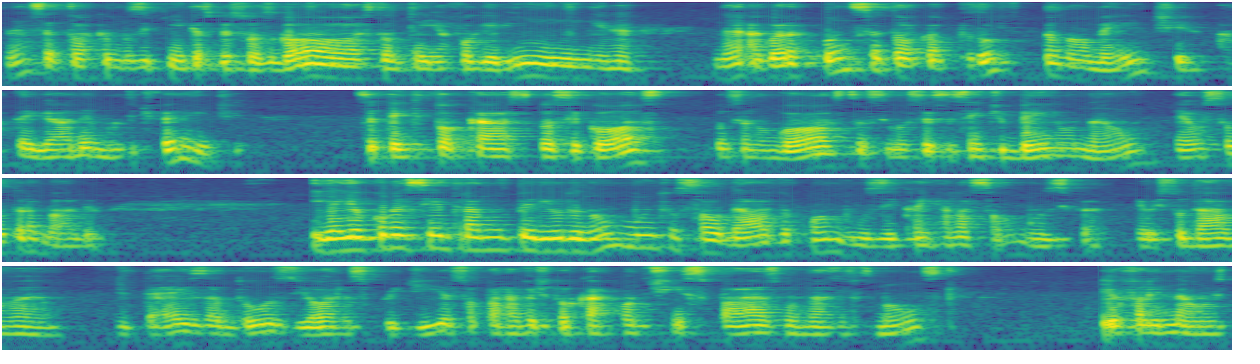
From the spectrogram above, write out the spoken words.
né, você toca musiquinha que as pessoas gostam, tem a fogueirinha, né? Agora, quando você toca profissionalmente, a pegada é muito diferente. Você tem que tocar se você gosta, se você não gosta, se você se sente bem ou não, é o seu trabalho. E aí eu comecei a entrar num período não muito saudável com a música, em relação à música. Eu estudava de 10 a 12 horas por dia, só parava de tocar quando tinha espasmo nas mãos. E eu falei, não, isso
